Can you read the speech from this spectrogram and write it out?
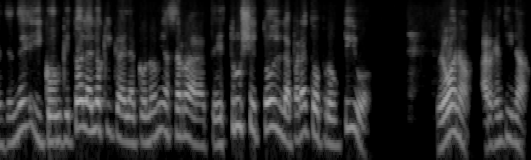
¿Me entendés? Y con que toda la lógica de la economía cerrada te destruye todo el aparato productivo. Pero bueno, Argentina,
